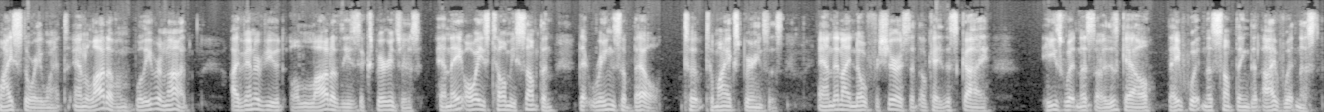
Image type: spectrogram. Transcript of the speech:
my story went. And a lot of them, believe it or not, I've interviewed a lot of these experiencers, and they always tell me something that rings a bell to, to my experiences. And then I know for sure that, okay, this guy, he's witnessed, or this gal, they've witnessed something that I've witnessed,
